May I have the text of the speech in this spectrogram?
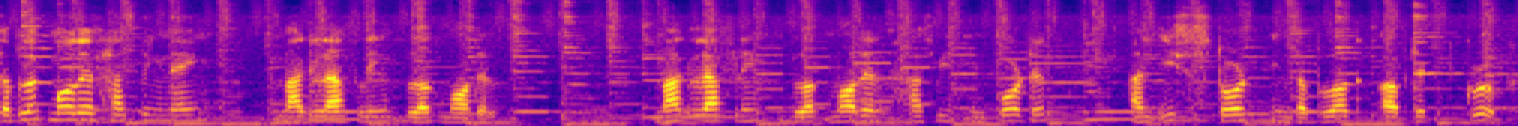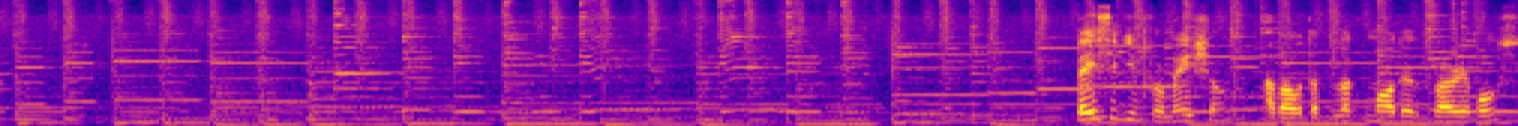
The block model has been named McLaughlin block model. McLaughlin block model has been imported and is stored in the block object group. Basic information about the block model variables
